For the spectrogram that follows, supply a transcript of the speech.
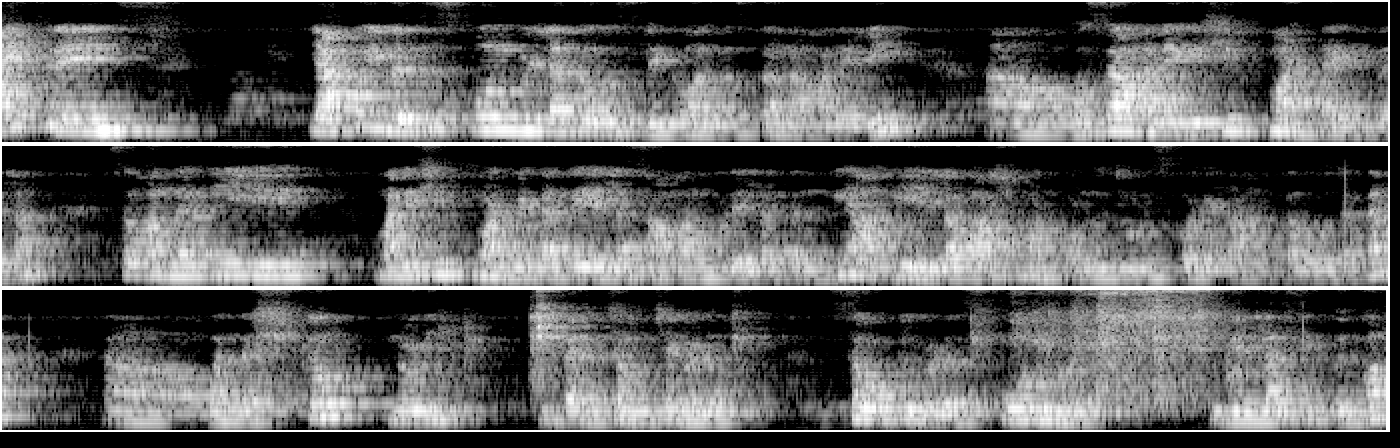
ಹಾಯ್ ಫ್ರೆಂಡ್ಸ್ ಯಾಕೋ ಇವತ್ತು ಸ್ಪೂನ್ಗಳನ್ನ ತೋರಿಸ್ಬೇಕು ಅನ್ನಿಸ್ತು ನಮ್ಮ ಮನೇಲಿ. ಹೊಸ ಮನೆಗೆ ಶಿಫ್ಟ್ ಮಾಡ್ತಾ ಇದ್ದೀವಲ್ಲ? ಸೊ ಹಾಗಾಗಿ ಮನೆ ಶಿಫ್ಟ್ ಮಾಡಬೇಕಾದ್ರೆ ಎಲ್ಲ ಸಾಮಾನುಗಳೆಲ್ಲ ತಂದ್ವಿ. ಹಾಗೆ ಎಲ್ಲ ವಾಶ್ ಮಾಡಿಕೊಂಡು ಜೋಡಿಸ್ಕೊಳ್ಳೋಣ ಅಂತ ಹೋದಾಗ ಒಂದಷ್ಟು ನೋಡಿ, ಈ ಥರ ಚಮಚಗಳು, ಸೌಟುಗಳು ಸ್ಪೂನ್ಗಳು ಇವೆಲ್ಲ ಸಿಕ್ಕಿದ್ವಾ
